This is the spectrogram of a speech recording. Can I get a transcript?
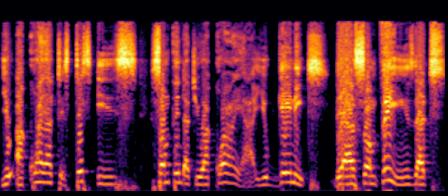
You acquire taste. Taste is something that you acquire. You gain it. There are some things that,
